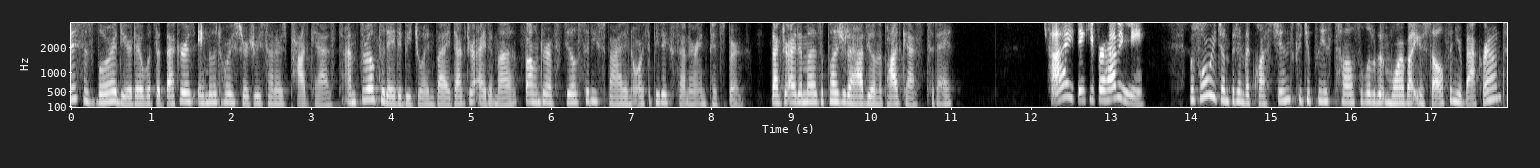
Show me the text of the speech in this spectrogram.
This is Laura Dyrda with the Becker's Ambulatory Surgery Center's podcast. I'm thrilled today to be joined by Dr. Idema, founder of Steel City Spine and Orthopedic Center in Pittsburgh. Dr. Idema, it's a pleasure to have you on the podcast today. Hi, thank you for having me. Before we jump into the questions, could you please tell us a little bit more about yourself and your background?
